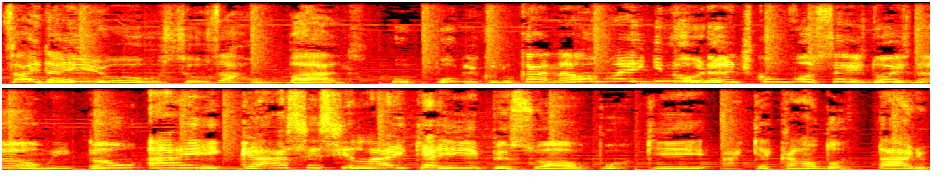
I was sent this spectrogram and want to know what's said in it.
Sai daí, ô, seus arrombados. O público do canal não é ignorante como vocês dois, não. Então arregaça esse like aí, pessoal, porque aqui é canal do otário,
